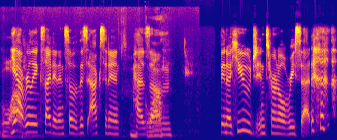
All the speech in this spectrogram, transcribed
wow. yeah, really excited. And so this accident has wow. um, been a huge internal reset.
